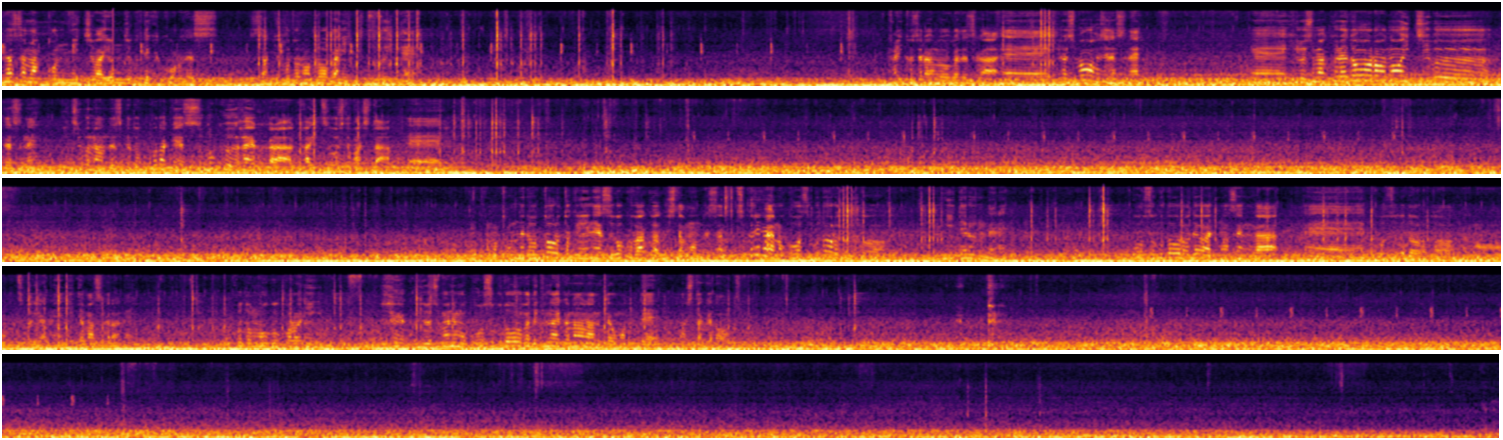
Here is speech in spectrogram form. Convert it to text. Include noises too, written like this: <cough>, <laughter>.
皆様こんにちは。四軸的心です。先ほどの動画に引き続いて。はいこちらの動画ですが、えー、広島大橋ですね、えー、広島呉道路の一部ですね。一部なんですけどここだけすごく早くから開通をしてました、えー通る時にねすごくワクワクしたもんです。作りがあの高速道路と似てるんでね。高速道路ではありませんが、えー、高速道路とあの作りがね似てますからね。子供心に早く広島にも高速道路ができないかななんて思ってましたけど。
